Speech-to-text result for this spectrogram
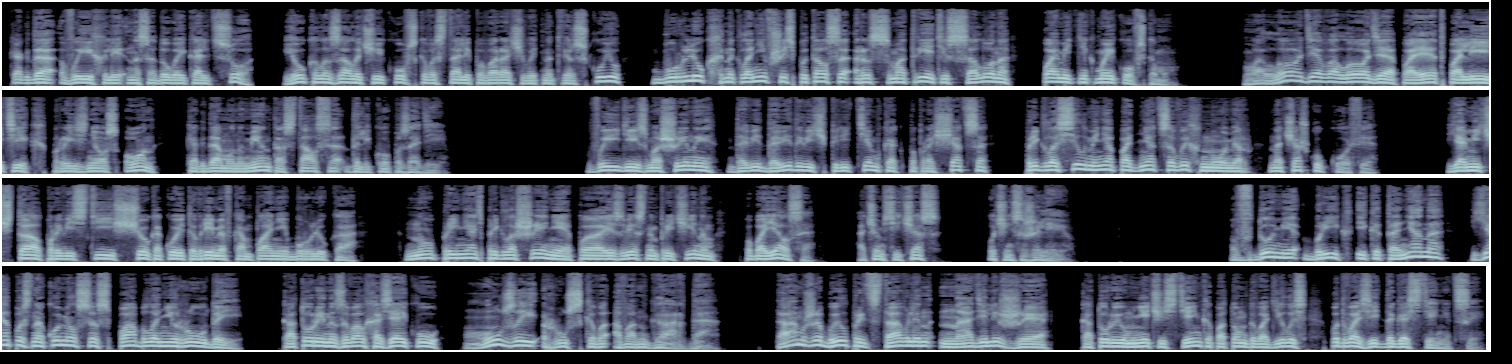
Когда выехали на Садовое кольцо и около зала Чайковского стали поворачивать на Тверскую, Бурлюк, наклонившись, пытался рассмотреть из салона памятник Маяковскому. «Володя, Володя, поэт-политик», — произнес он, когда монумент остался далеко позади. Выйдя из машины, Давид Давидович перед тем, как попрощаться, пригласил меня подняться в их номер на чашку кофе. Я мечтал провести еще какое-то время в компании Бурлюка, но принять приглашение по известным причинам побоялся, о чем сейчас очень сожалею. В доме Брик и Катаняна я познакомился с Пабло Нерудой, который называл хозяйку «музой русского авангарда». Там же был представлен Надя Леже, которую мне частенько потом доводилось подвозить до гостиницы.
